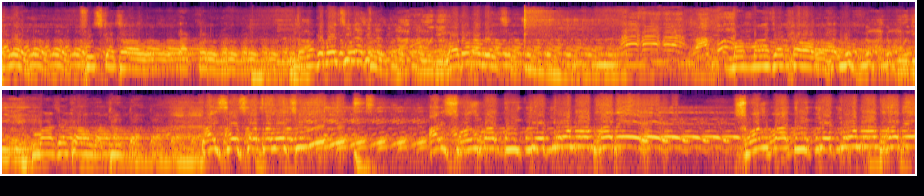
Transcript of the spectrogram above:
হ্যালো ফুচকা খাও, রাগ করো তোমাকে বলছি না তো? ঘটনা বলছি। মাজা খাওয়া ভালো মাজা খাওয়া ঠান্ডা। তাই শেষ কথা বলছি। আর সাংবাদিককে কোনো ভাবে সাংবাদিককে কোনো ভাবে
